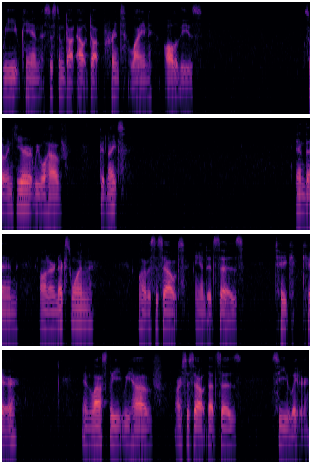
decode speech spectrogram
we can system.out.print line all of these. So in here we will have good night. And then on our next one, we'll have a sysout and it says take care. And lastly, we have our sysout that says see you later.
